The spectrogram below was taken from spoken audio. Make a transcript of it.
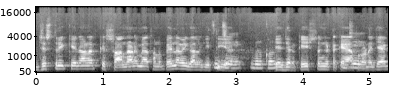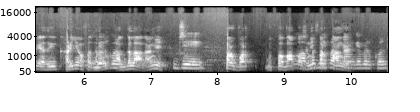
ਜਿਸ ਤਰੀਕੇ ਨਾਲ ਕਿਸਾਨਾਂ ਨੇ ਮੈਂ ਤੁਹਾਨੂੰ ਪਹਿਲਾਂ ਵੀ ਗੱਲ ਕੀਤੀ ਜੀ ਹੈ ਬਿਲਕੁਲ। ਕਿ ਜਰਕੇਸ਼ ਸਿੰਘ ਟਕੈਤ ਉਹਨਾਂ ਨੇ ਕਿਹਾ ਕਿ ਅਸੀਂ ਖੜੀਆਂ ਫਸਲਾਂ ਨੂੰ ਅੱਗ ਲਾ ਦਾਂਗੇ। ਜੀ। ਪਰ ਵਾਪਸ ਨਹੀਂ ਪਰਤਾਂਗੇ। ਪਰਤਾਂਗੇ ਬਿਲਕੁਲ।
